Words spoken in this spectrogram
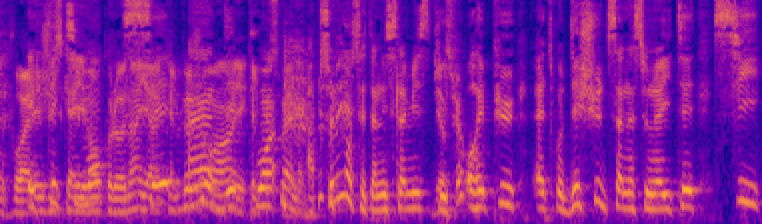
On pourrait aller jusqu'à Ivan Colonna il y a quelques jours, hein, il y a quelques points, semaines. Absolument, c'est un islamiste Bien qui sûr. aurait pu être déchu de sa nationalité si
